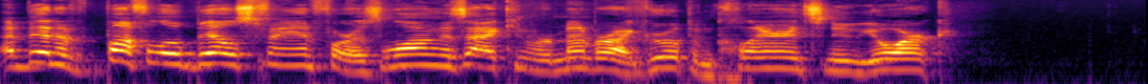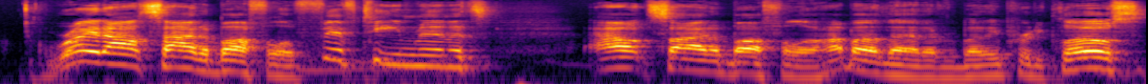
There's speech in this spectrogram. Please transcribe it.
I've been a Buffalo Bills fan for as long as I can remember. I grew up in Clarence, New York, right outside of Buffalo, 15 minutes outside of Buffalo. How about that, everybody? Pretty close.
